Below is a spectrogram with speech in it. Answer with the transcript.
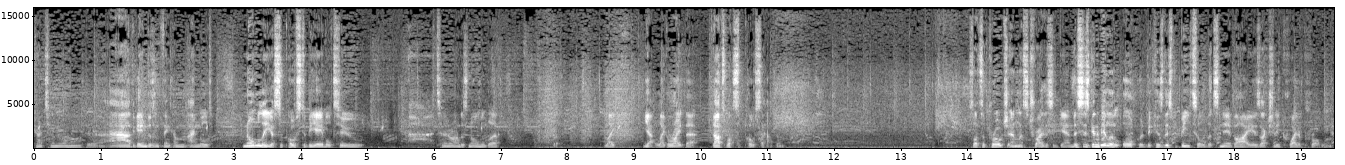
Can I turn around here? Ah, the game doesn't think I'm angled. Normally you're supposed to be able to ah, turn around as normal there. But, like, yeah, like right there. That's what's supposed to happen. So let's approach and let's try this again. This is going to be a little awkward because this beetle that's nearby is actually quite a problem.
